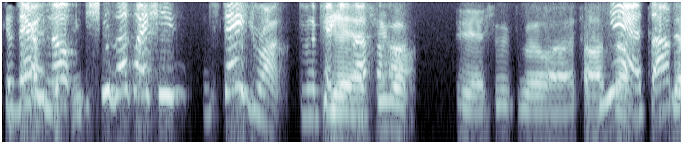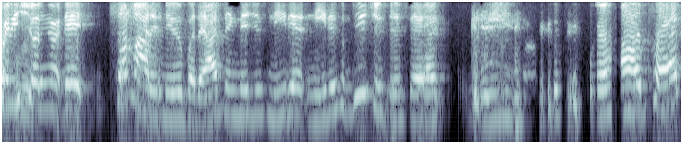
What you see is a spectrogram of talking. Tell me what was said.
Because there was no, she looked like she stayed drunk from the pictures yeah, I she saw. was. Yeah, she was real uh, tossed Yeah, up. so I'm pretty sure they, they somebody knew, but I think they just needed needed some teachers that said we we're hard pressed.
